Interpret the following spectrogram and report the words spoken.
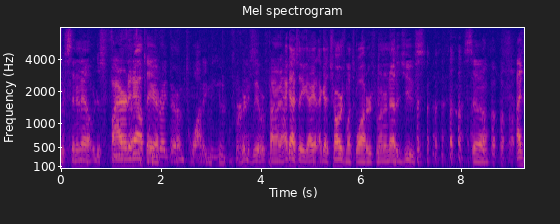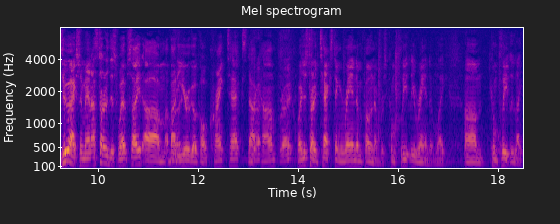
We're sending out. We're just firing it out there. Right there, I'm twatting the We're, universe. we're firing. I gotta say, I, I gotta charge my twatters. Running out of juice. So I do actually, man. I started this website um, about a year ago called cranktext.com. right. where I just started texting random phone numbers, completely random, like um, completely like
